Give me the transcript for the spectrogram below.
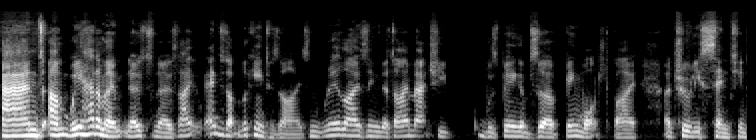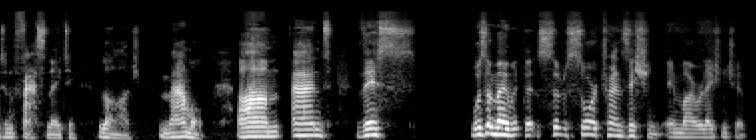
And um, we had a moment nose to nose. I ended up looking into his eyes and realizing that I'm actually was being observed, being watched by a truly sentient and fascinating large mammal. Um, and this was a moment that sort of saw a transition in my relationship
